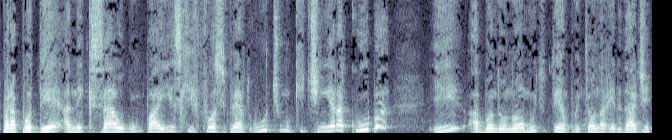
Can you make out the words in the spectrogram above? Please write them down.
Para poder anexar algum país que fosse perto. O último que tinha era Cuba e abandonou há muito tempo. Então, na realidade,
